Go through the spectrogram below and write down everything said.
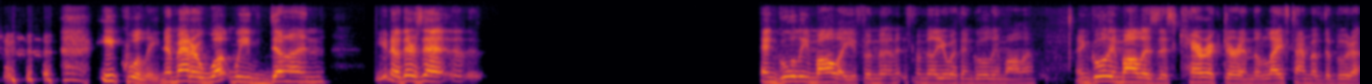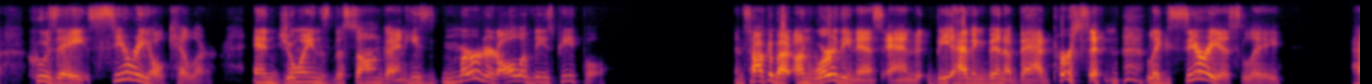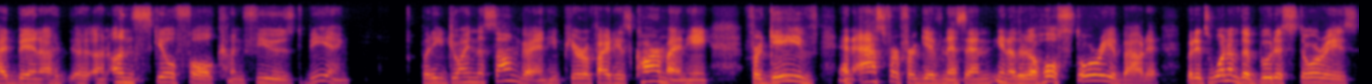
equally. No matter what we've done you know there's that uh, Angulimala, you fam- familiar with Angulimala? Angulimala is this character in the lifetime of the Buddha who's a serial killer and joins the Sangha, and he's murdered all of these people. And talk about unworthiness and be, having been a bad person, like seriously, had been a, a, an unskillful, confused being but he joined the sangha and he purified his karma and he forgave and asked for forgiveness. And you know there's a whole story about it but it's one of the buddhist stories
